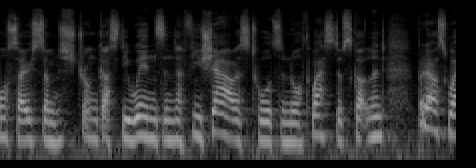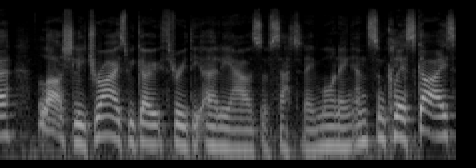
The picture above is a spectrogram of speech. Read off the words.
Also, some strong gusty winds and a few showers towards the northwest of Scotland, but elsewhere, largely dry as we go through the early hours of Saturday morning, and some clear skies.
